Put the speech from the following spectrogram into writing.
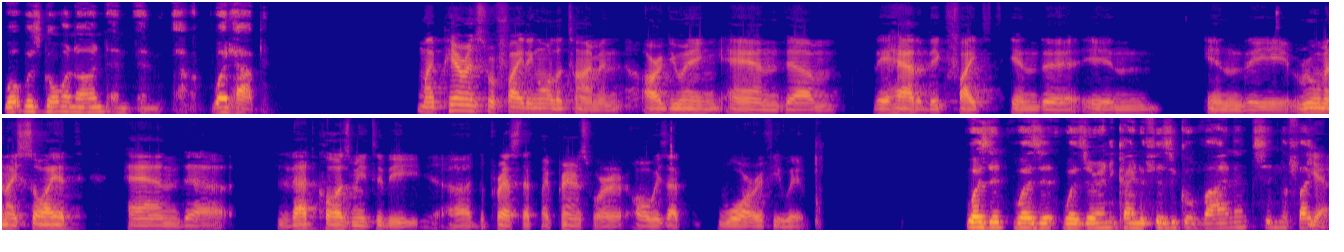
what was going on, and and uh, what happened. my parents were fighting all the time and arguing and um, they had a big fight in the in in the room and i saw it and uh, that caused me to be uh, depressed that my parents were always at war if you will Was it was it was there any kind of physical violence in the fight? yeah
